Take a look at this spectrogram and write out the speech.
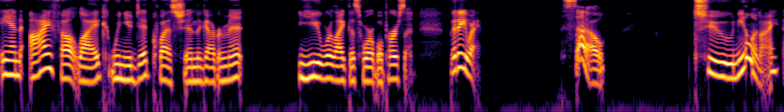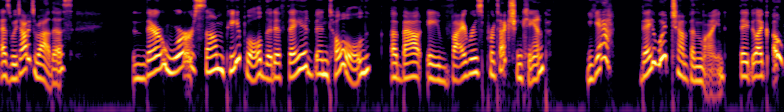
And I felt like when you did question the government, you were like this horrible person. But anyway, so to Neil and I, as we talked about this, there were some people that if they had been told about a virus protection camp, yeah, they would jump in line. They'd be like, oh,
